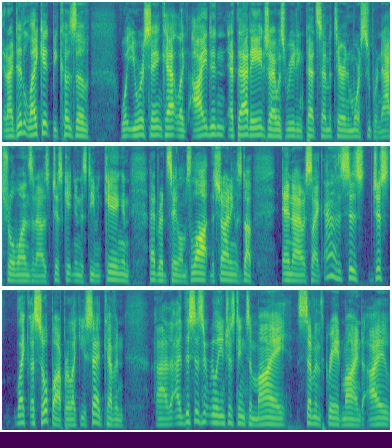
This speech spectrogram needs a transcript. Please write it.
and I didn't like it because of what you were saying, Kat. Like, I didn't, at that age, I was reading Pet Sematary and the more supernatural ones, and I was just getting into Stephen King and had read Salem's Lot and The Shining and stuff. And I was like, oh, this is just like a soap opera, like you said, Kevin. Uh, this isn't really interesting to my seventh grade mind. I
